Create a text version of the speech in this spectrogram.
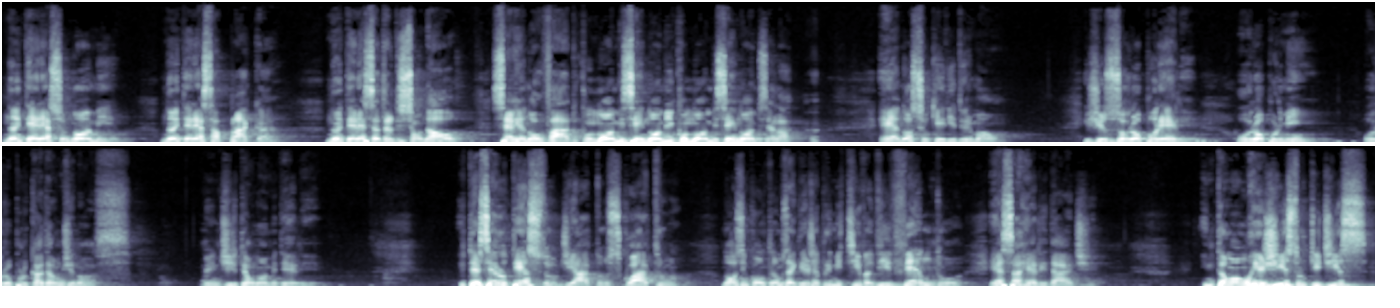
Não interessa o nome, não interessa a placa, não interessa a tradicional, se é renovado, com nome, sem nome, com nome, sem nome, sei lá. É nosso querido irmão. E Jesus orou por ele, orou por mim, orou por cada um de nós. Bendito é o nome dele. E terceiro texto de Atos 4, nós encontramos a igreja primitiva vivendo essa realidade. Então há um registro que diz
